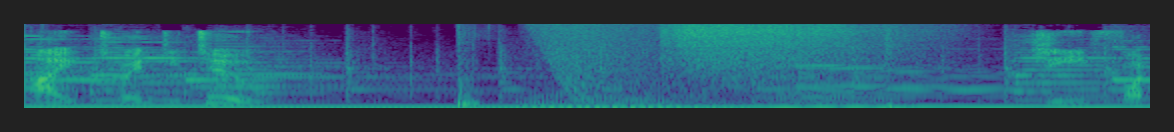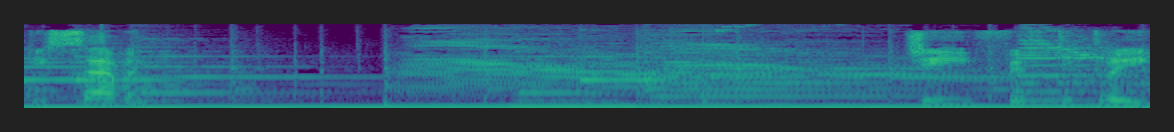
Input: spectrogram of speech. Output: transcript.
I22 G47 G53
